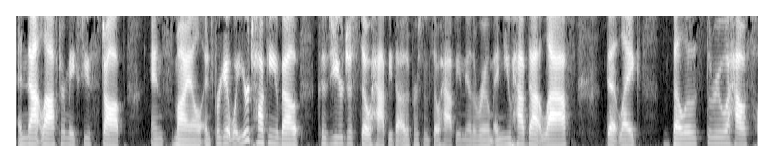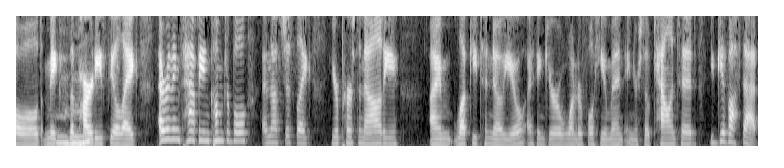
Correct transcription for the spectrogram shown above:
and that laughter makes you stop and smile and forget what you're talking about because you're just so happy. That other person's so happy in the other room. And you have that laugh that like bellows through a household makes the Mhm. party feel like everything's happy and comfortable. And that's just like your personality. I'm lucky to know you. I think you're a wonderful human and you're so talented. You give off that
